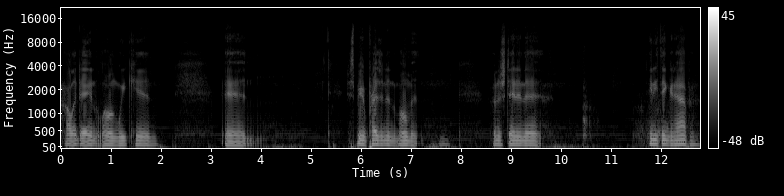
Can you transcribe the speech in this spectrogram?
holiday and a long weekend and just being present in the moment. Understanding that anything can happen.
